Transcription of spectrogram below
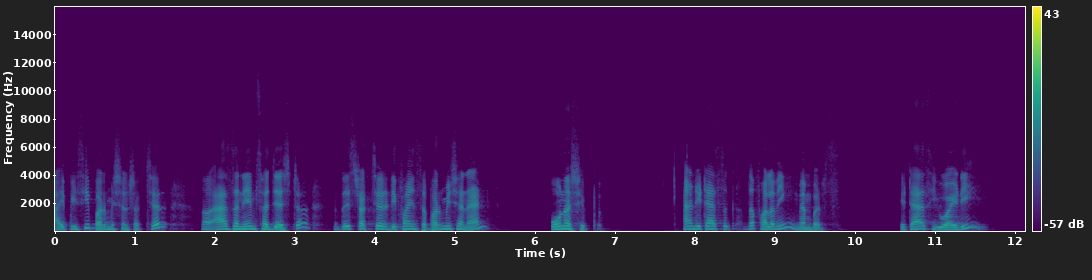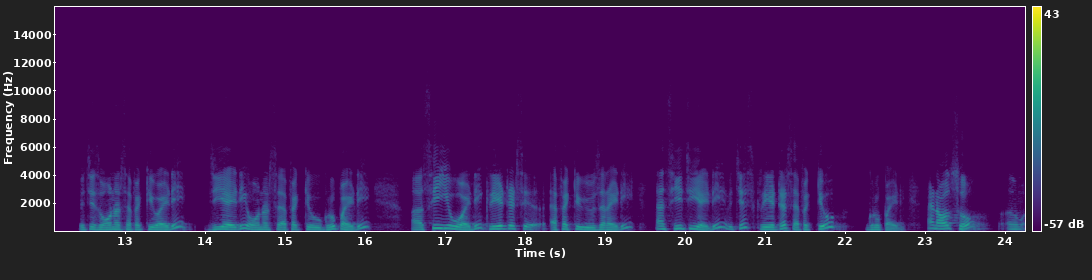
IPC permission structure. Uh, as the name suggests, uh, this structure defines the permission and ownership, and it has the following members. It has UID, which is owner's effective ID, GID, owner's effective group ID, uh, CUID, creator's uh, effective user ID, and CGID, which is creator's effective group ID, and also um,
